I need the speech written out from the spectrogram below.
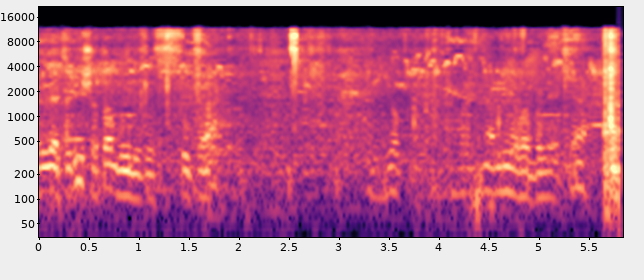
Блять, Риша там вылезет, сука. а. Ёп, налево, блядь, а.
